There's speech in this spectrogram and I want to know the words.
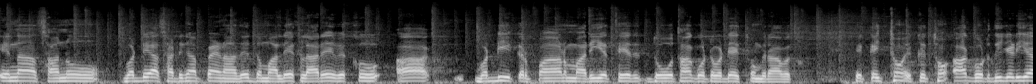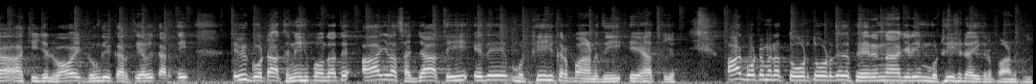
ਇਹਨਾਂ ਸਾਨੂੰ ਵੱਡਿਆ ਸਾਡੀਆਂ ਭੈਣਾਂ ਦੇ ਦਮਾਲੇ ਖਿਲਾਰੇ, ਵੇਖੋ, ਆ ਵੱਡੀ ਕਿਰਪਾਨ ਮਾਰੀ ਇੱਥੇ, ਦੋ ਥਾਂ ਗੁੱਟ ਵੱਡਿਆ ਇੱਥੋਂ ਮੇਰਾ ਵੇਖੋ। ਇੱਕ ਇੱਥੋਂ ਇੱਕ ਇੱਥੋਂ, ਆ ਗੁੱਟ ਦੀ ਜਿਹੜੀ ਆ ਆ ਚੀਜ਼ ਲਵਾਓ, ਇਹ ਡੂੰਗੀ ਕਰਤੀ, ਆ ਵੀ ਕਰਤੀ। ਇਹ ਵੀ ਗੁੱਟ ਹੱਥ ਨਹੀਂ ਸੀ ਪਾਉਂਦਾ ਤੇ ਆ ਜਿਹੜਾ ਸੱਜਾ ਹੱਥ ਸੀ, ਇਹਦੇ ਮੁੱਠੀ ਹੀ ਕਿਰਪਾਨ ਦੀ, ਇਹ ਹੱਥ 'ਚ ਆ। ਗੁੱਟ ਮੇਰਾ ਤੋੜ ਤੋੜ ਕੇ ਤੇ ਫੇਰ ਇਹਨਾਂ ਜਿਹੜੀ ਮੁੱਠੀ ਛਡਾਈ ਕਿਰਪਾਨ ਦੀ।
